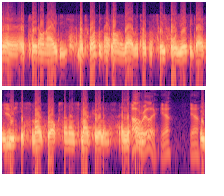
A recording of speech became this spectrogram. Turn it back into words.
a, a kid on 80s, which wasn't that long ago. We're talking three, four years ago. He Yeah. used to smoke Roczen and then smoke Herlings. In the oh, sand. really? Yeah. Yeah. He,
